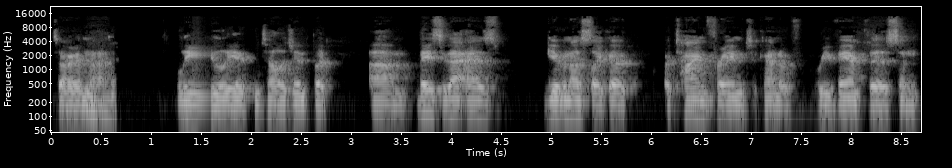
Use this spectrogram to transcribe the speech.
Sorry, I'm not mm-hmm. legally intelligent, but um, basically that has given us like a, a time frame to kind of revamp this and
